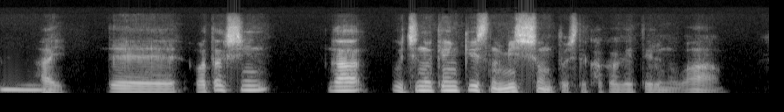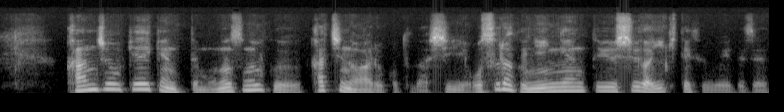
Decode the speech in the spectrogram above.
うん。はい、で私がうちの研究室のミッションとして掲げているのは感情経験ってものすごく価値のあることだしおそらく人間という種が生きていく上で絶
